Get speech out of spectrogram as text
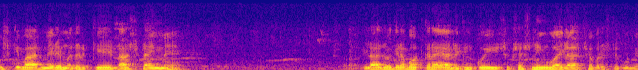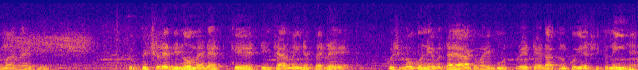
उसके बाद मेरे मदर के लास्ट टाइम में इलाज वगैरह बहुत कराया लेकिन कोई सक्सेस नहीं हुआ। इलाज छः बरस तक वो बीमार रहे थे। तो पिछले दिनों में डेथ के तीन चार महीने पहले कुछ लोगों ने बताया कि भाई भूत प्रेत या डाकन कोई ऐसी तो नहीं है।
